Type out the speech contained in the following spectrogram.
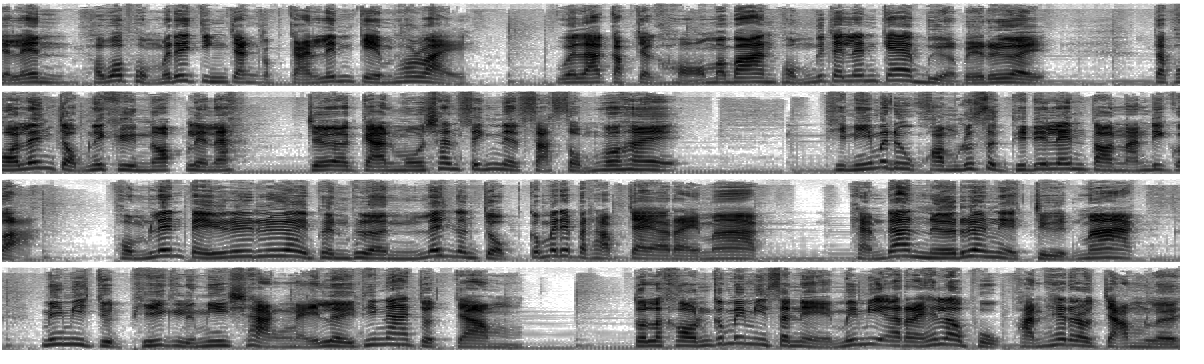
จะเล่น เพราะว่าผมไม่ได้จริงจังกับการเล่นเกมเท่าไหร่ เวลากลับจากหอมาบ้านผมก็จะเล่นแก้เบื่อไปเรื่อย แต่พอเล่นจบนี่คือน็อกเลยนะ เจออาการ motion sickness สะสมเข้าให้ ทีนี้มาดูความรู้สึกที่ได้เล่นตอนนั้นดีกว่า ผมเล่นไปเรื่อยๆ เพลินๆ เล่นจนจบก็ไม่ได้ประทับใจอะไรมาก แถมด้านเนื้อเรื่องเนี่ยจืดมาก ไม่มีจุดพีคหรือมีฉากไหนเลยที่น่าจดจำตัวละครก็ไม่มีเสน่ห์ไม่มีอะไรให้เราผูกพันให้เราจำเลย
